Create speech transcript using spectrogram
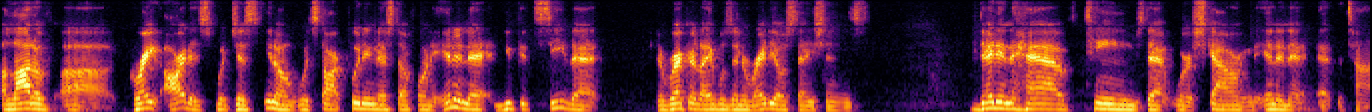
a lot of uh, great artists would just you know would start putting their stuff on the internet, and you could see that the record labels and the radio stations they didn't have teams that were scouring the internet at the time.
